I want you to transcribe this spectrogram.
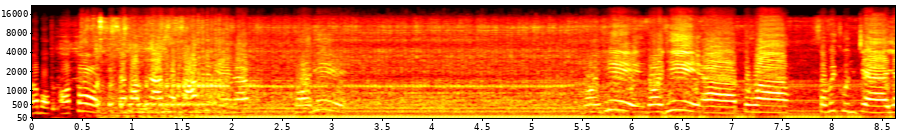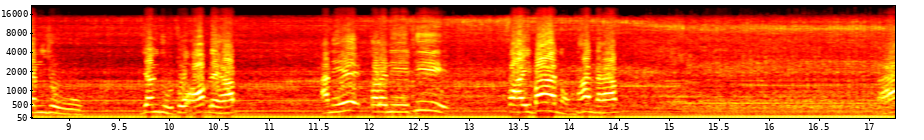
ระบบออโต้จะทำการสตาร์ทขึ้นเองครับโดยที่ โดยที่โดยที่ตัวสวิตช์กุญแจยังอยู่ยังอยู่ตัวออฟเลยครับ อันนี้กรณีที่ไฟบ้านของท่านนะครับนะ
